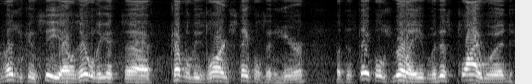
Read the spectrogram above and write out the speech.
As you can see, I was able to get uh, a couple of these large staples in here, but the staples really, with this plywood,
